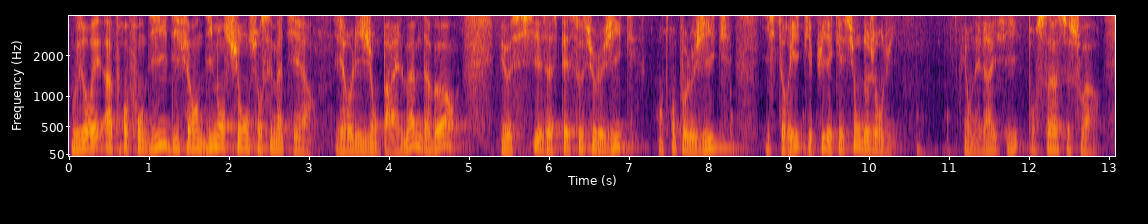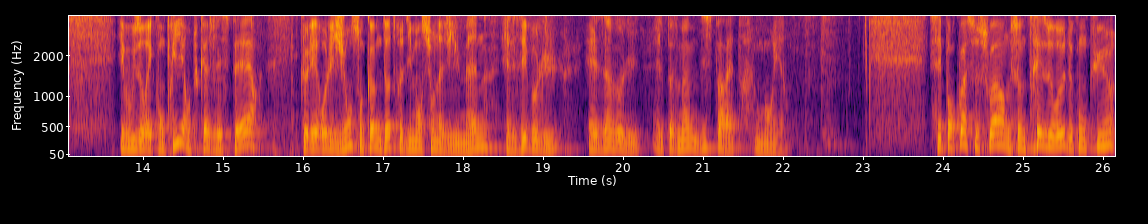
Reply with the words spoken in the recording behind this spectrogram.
vous aurez approfondi différentes dimensions sur ces matières. Les religions par elles-mêmes d'abord, mais aussi les aspects sociologiques, anthropologiques, historiques, et puis les questions d'aujourd'hui. Et on est là ici pour ça ce soir. Et vous aurez compris, en tout cas je l'espère, que les religions sont comme d'autres dimensions de la vie humaine, elles évoluent, elles involuent, elles peuvent même disparaître ou mourir. C'est pourquoi ce soir, nous sommes très heureux de conclure,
